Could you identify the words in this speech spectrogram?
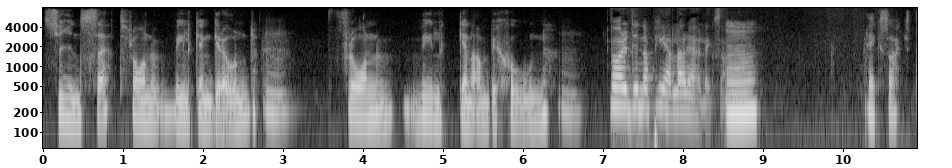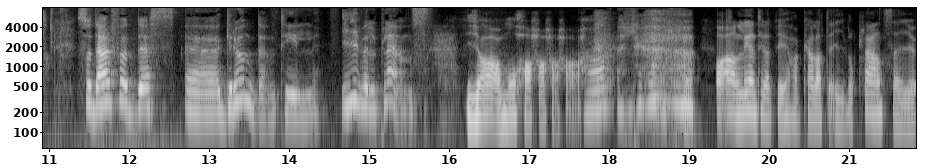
synsätt? Från vilken grund? Mm. Från vilken ambition? Mm. Var är dina pelare liksom? Mm. Exakt. Så där föddes eh, grunden till Evil Plans. Ja, mohahaha. Ja, eller? Och anledningen till att vi har kallat det Evil Plans är ju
